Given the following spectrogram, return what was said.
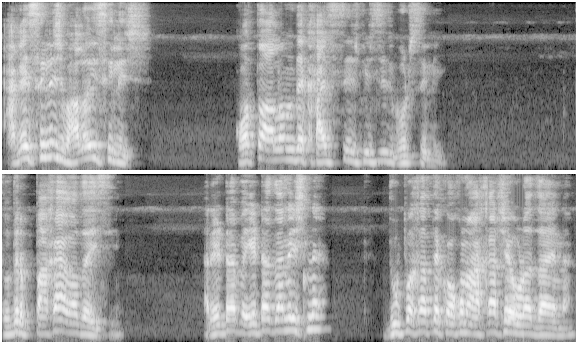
আগে ছিলিস, ভালোই ছিলিস। কত আনন্দে খাইছিস, পিছিস, ঘুরছিলি। তোদের পাখা গজাইছি। আর এটা এটা জানিস না, দু পাখাতে কখনো আকাশে ওড়া যায় না।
